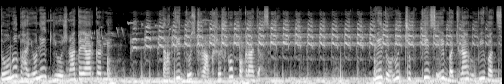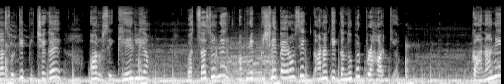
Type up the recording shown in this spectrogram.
दोनों भाइयों ने एक योजना तैयार कर ली, ताकि दुष्ट राक्षस को पकड़ा जा सके। वे दोनों चुपके से बछड़ा रूपी वत्सासुर के पीछे गए और उसे घेर लिया। वत्सासुर ने अपने पिछले पैरों से काना के कंधों पर प्रहार किया। काना ने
